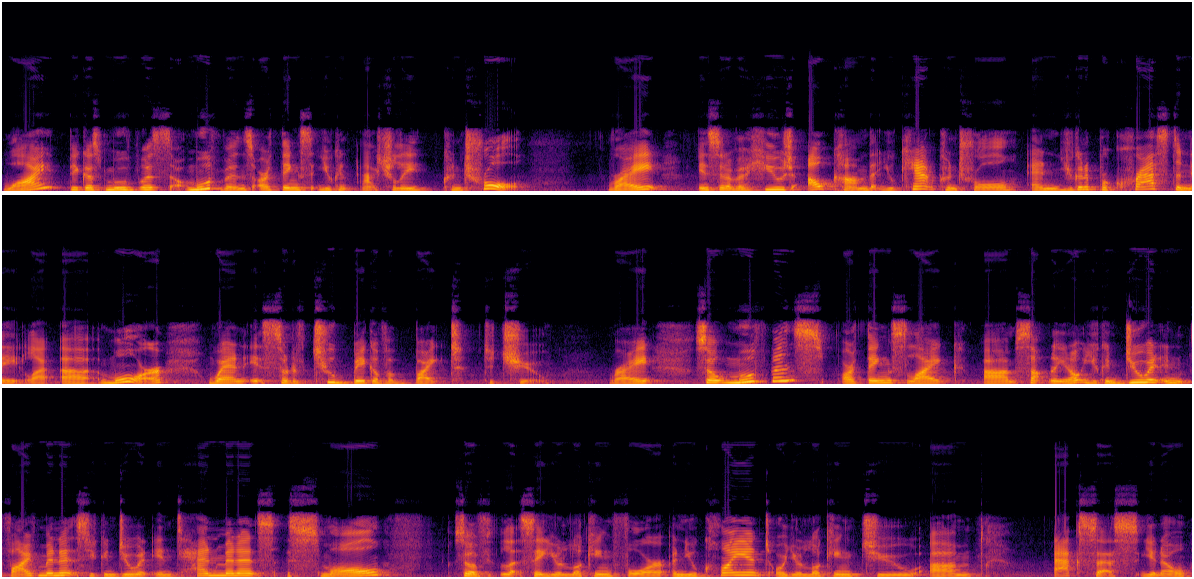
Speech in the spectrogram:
Why? Because movements movements are things that you can actually control right? Instead of a huge outcome that you can't control, and you're going to procrastinate uh, more when it's sort of too big of a bite to chew, right? So movements are things like um, something you know you can do it in five minutes, you can do it in ten minutes, small. So if let's say you're looking for a new client or you're looking to um, access, you know,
